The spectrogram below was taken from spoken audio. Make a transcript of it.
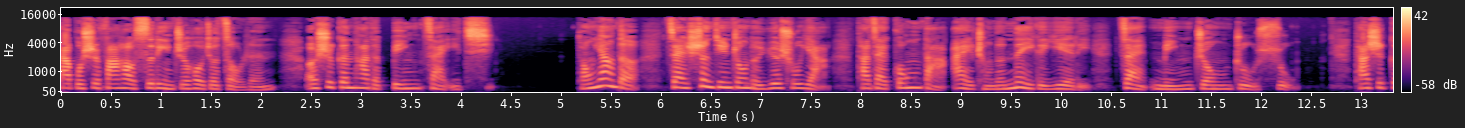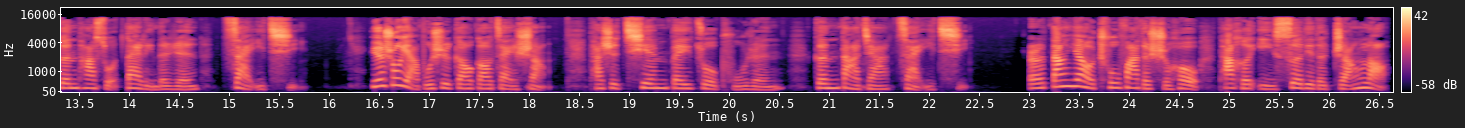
他不是发号司令之后就走人，而是跟他的兵在一起。”同样的，在圣经中的约书亚，他在攻打爱城的那个夜里，在民中住宿。他是跟他所带领的人在一起。约书亚不是高高在上，他是谦卑做仆人，跟大家在一起。而当要出发的时候，他和以色列的长老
